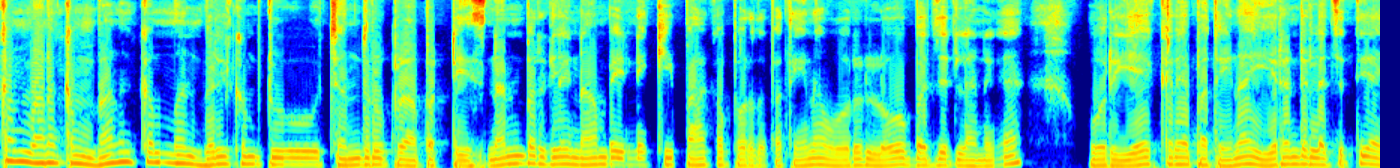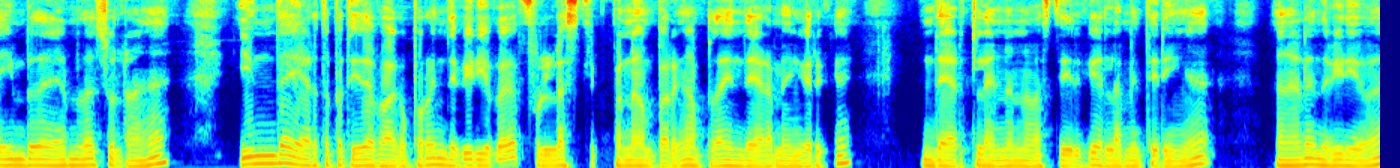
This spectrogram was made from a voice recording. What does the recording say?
வணக்கம் வணக்கம் வணக்கம் and welcome to Chandru properties நண்பர்களே நாம் இன்னைக்கு பார்க்க போகிறது பார்த்தீங்கன்னா ஒரு லோ பட்ஜெட்லனுங்க ஒரு ஏக்கரே பார்த்தீங்கன்னா இரண்டு லட்சத்தி ஐம்பதாயிரம் தான் சொல்கிறாங்க இந்த இடத்த பற்றி தான் பார்க்க போகிறோம் இந்த வீடியோவை ஃபுல்லாக ஸ்கிப் பண்ணாமல் பாருங்கள் அப்போ தான் இந்த இடம் எங்கே இருக்குது இந்த இடத்துல என்னென்ன வசதி இருக்குது எல்லாமே தெரியுங்க. அதனால் இந்த வீடியோவை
